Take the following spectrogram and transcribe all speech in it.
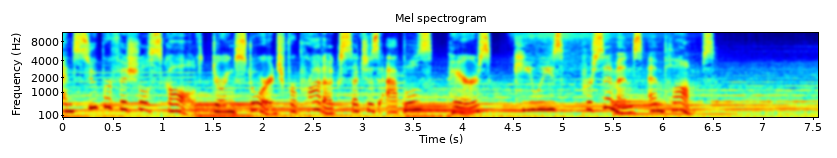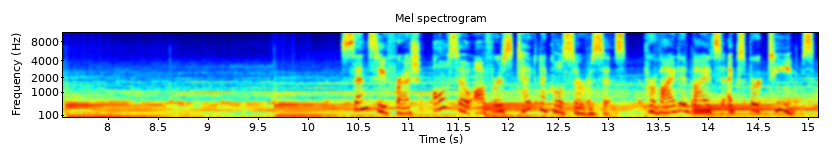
and superficial scald during storage for products such as apples, pears, kiwis, persimmons, and plums. SensiFresh also offers technical services provided by its expert teams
